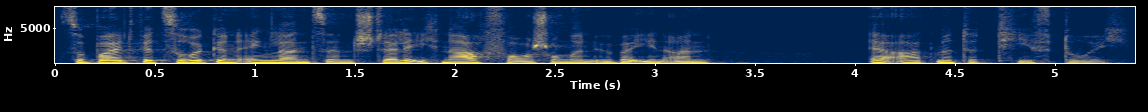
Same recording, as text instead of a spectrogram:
Sobald wir zurück in England sind, stelle ich Nachforschungen über ihn an. Er atmete tief durch.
